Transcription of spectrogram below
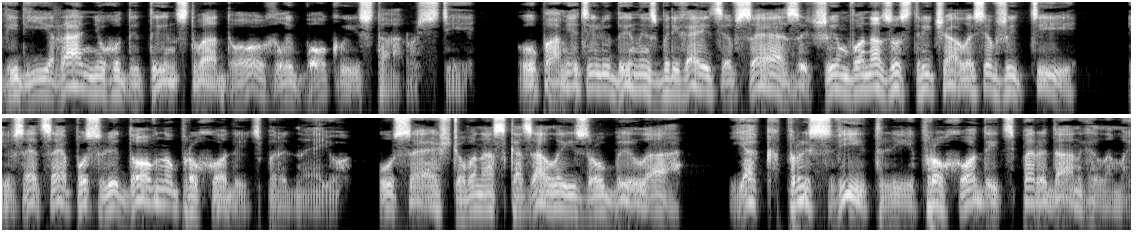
від її раннього дитинства до глибокої старості. У пам'яті людини зберігається все, з чим вона зустрічалася в житті, і все це послідовно проходить перед нею. Усе, що вона сказала і зробила, як при світлі проходить перед ангелами.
